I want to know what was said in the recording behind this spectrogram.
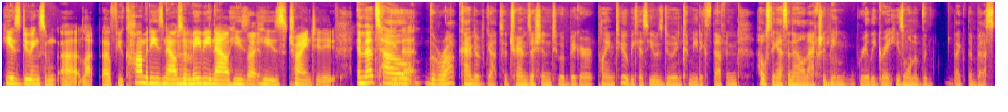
he is doing some uh lot a few comedies now so Mhm. maybe now he's Right. he's trying to do And that's how that. The Rock kind of got to transition to a bigger plane too, because he was doing comedic stuff and hosting SNL and actually Mhm. being really great. He's one of the like the best,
